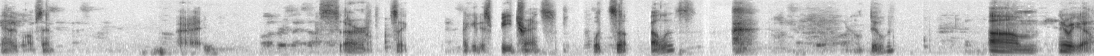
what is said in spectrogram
Yeah, it bumps in. All right. So, it's like I could just be trans. What's up, fellas? I'll do it. Um, here we go.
